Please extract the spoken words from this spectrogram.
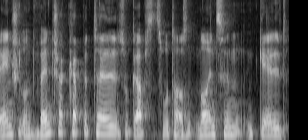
Angel und Venture Capital. So gab es 2019 Geld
